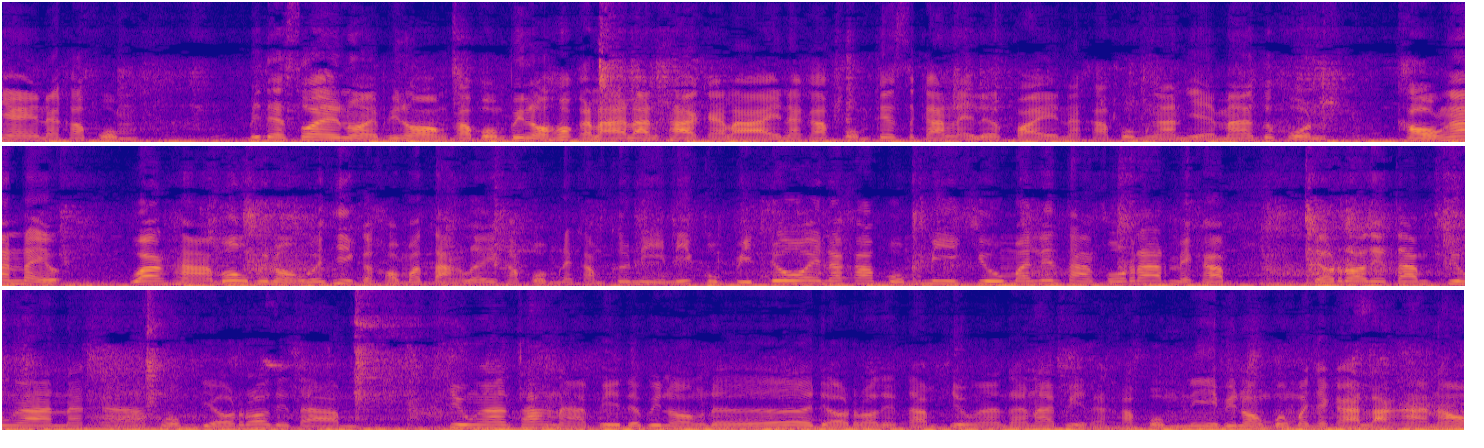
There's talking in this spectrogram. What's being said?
ใหญ่ๆนะครับผมไม่แต่สร้อยหน่อยพี่น้องครับผมพี่น้องห้องกันไลร้านค้ากันไลนะครับผมเทศกาลไหลเรือไฟนะครับผมงานใหญ่มากทุกคนเขางานได้ว่างหาโมงพี่น้องไว้ที่กับเขามาต่างเลยครับผมในคำคืนนี้มีกลุ่มปิดด้วยนะครับผมมีคิวมาเล่นทางโคราชไหมครับเดี๋ยวรอติดตามคิวงานนะครับผมเดี๋ยวรอติดตามคิวงานทางหน้าเพจเด้อพี่น้องเด้อเดี๋ยวรอติดตามคิวงานทางหน้าเพจนะครับผมนี่พี่น้องเบิ้งบรรยากาศล้างหารเฮา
